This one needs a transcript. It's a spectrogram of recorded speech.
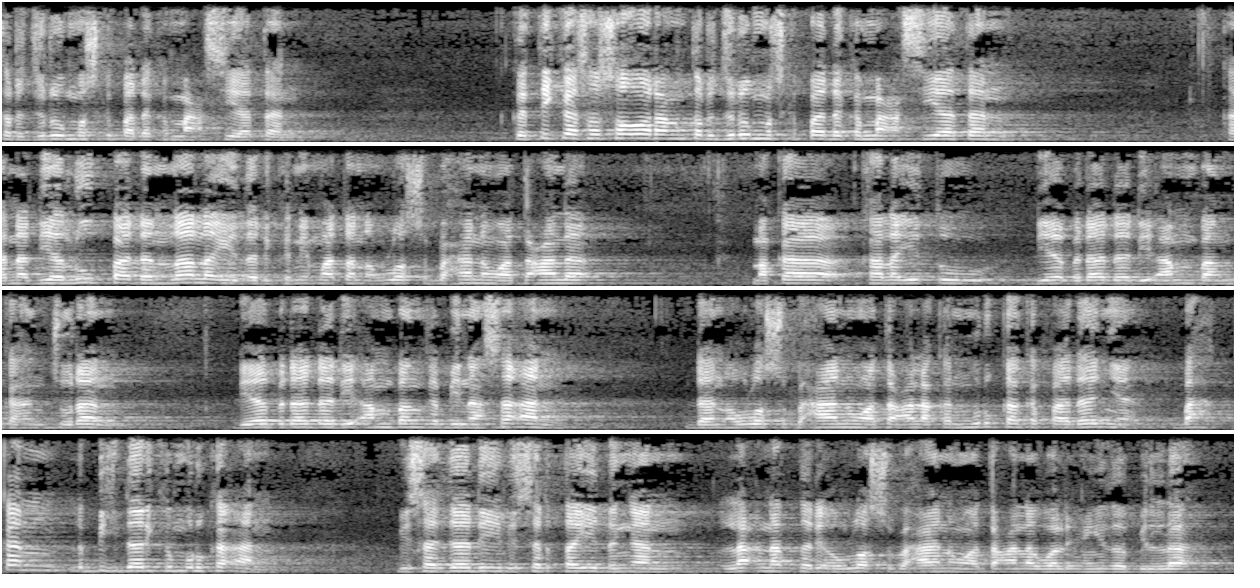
terjerumus kepada kemaksiatan. Ketika seseorang terjerumus kepada kemaksiatan karena dia lupa dan lalai dari kenikmatan Allah Subhanahu wa taala, maka kala itu dia berada di ambang kehancuran, dia berada di ambang kebinasaan dan Allah Subhanahu wa taala akan murka kepadanya, bahkan lebih dari kemurkaan. Bisa jadi disertai dengan laknat dari Allah Subhanahu wa taala wal billah.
